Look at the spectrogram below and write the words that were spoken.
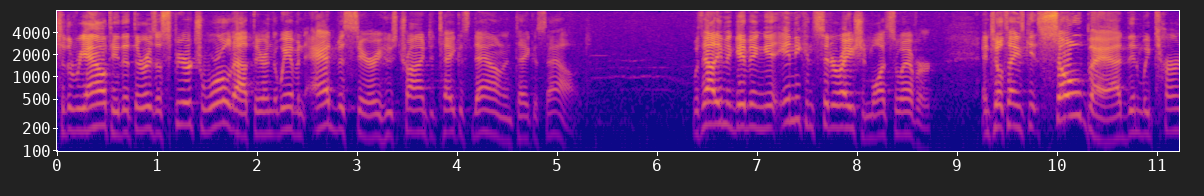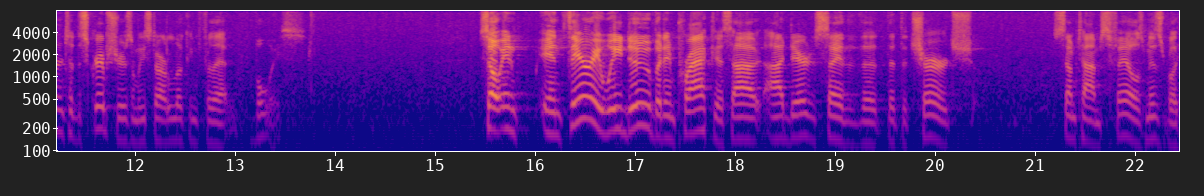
to the reality that there is a spiritual world out there and that we have an adversary who's trying to take us down and take us out. Without even giving it any consideration whatsoever. Until things get so bad, then we turn to the scriptures and we start looking for that voice. So, in, in theory, we do, but in practice, I, I dare to say that the, that the church sometimes fails miserably.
